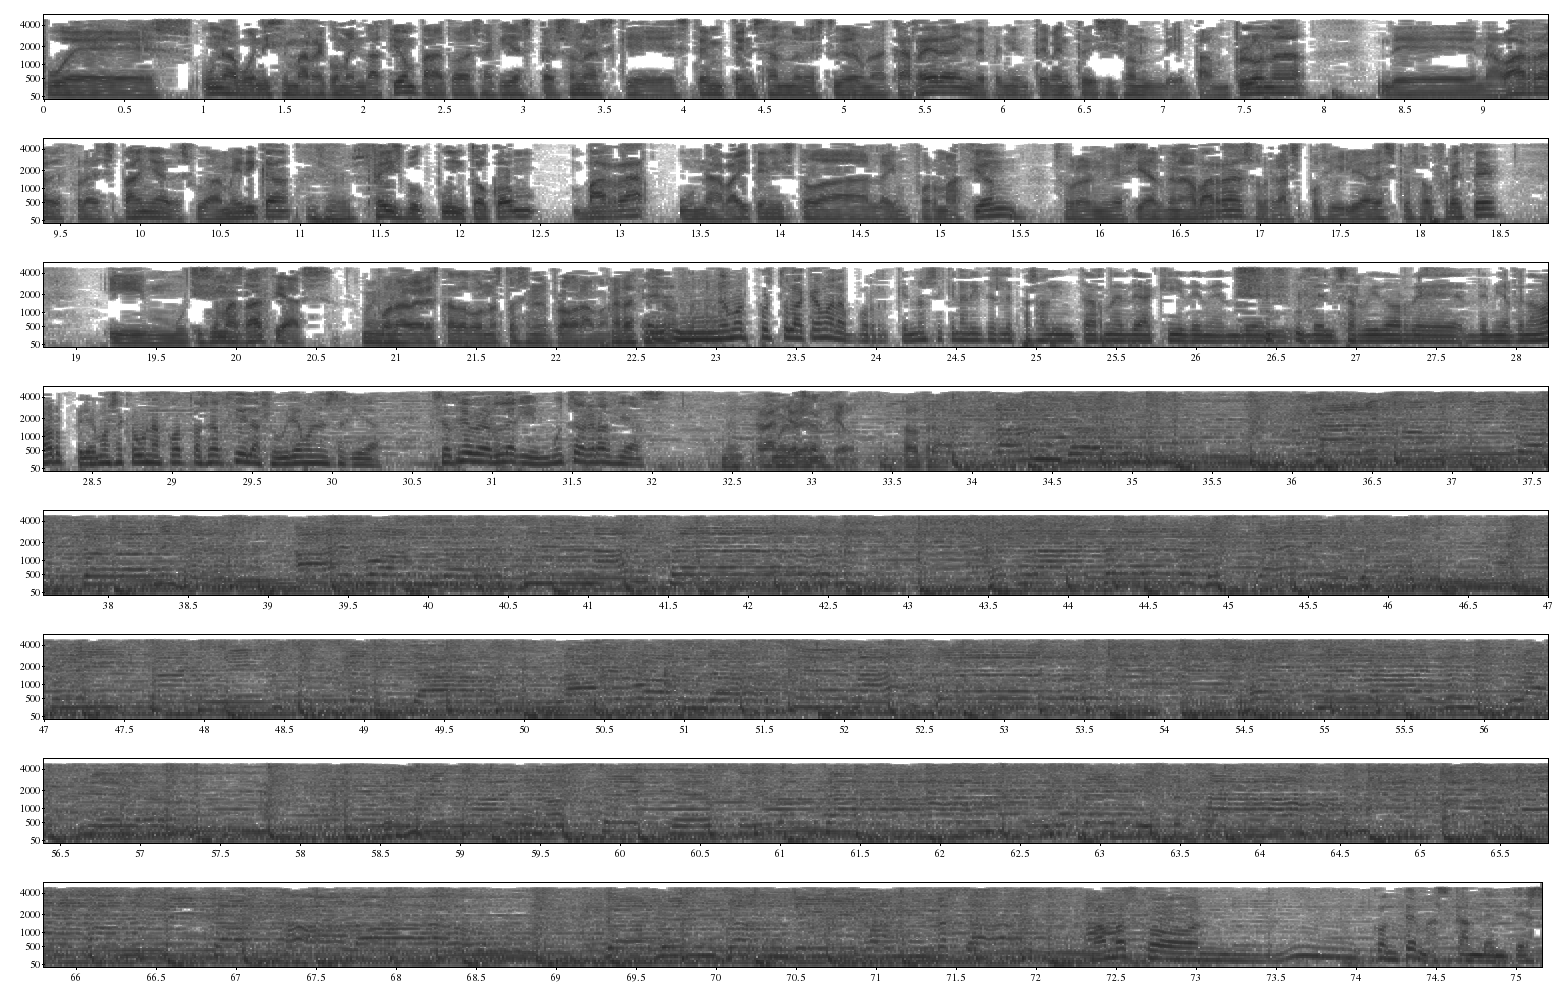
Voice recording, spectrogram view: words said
pues una buenísima recomendación para todas aquellas personas que estén pensando en estudiar una carrera, independientemente de si son de Pamplona, de Navarra, de fuera de España, de Sudamérica. Facebook.com barra UNAV. Ahí tenéis toda la información sobre la Universidad de Navarra, sobre las posibilidades que os ofrece y muchísimas gracias por haber estado con nosotros en el programa. Gracias. Eh, no hemos puesto la cámara porque no sé qué narices le pasa al internet de aquí, del servidor de, mi ordenador, pero hemos sacado una foto a Sergio y la subiremos enseguida. Sergio Berlegui, muchas gracias. Gracias, Sergio. Hasta otra. Vamos con, con temas candentes.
